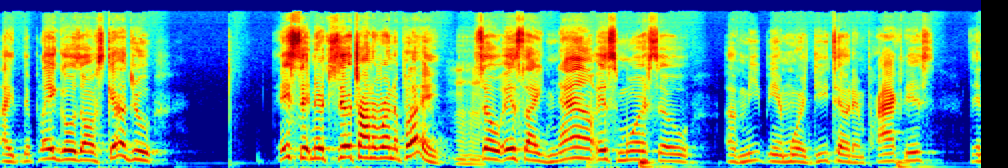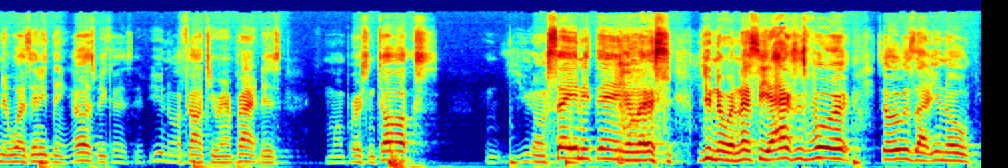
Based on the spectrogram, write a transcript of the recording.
Like the play goes off schedule. They sitting there still trying to run the play. So it's like now it's more so of me being more detailed in practice than it was anything else. Because if you know if Fauci ran practice, one person talks, you don't say anything unless you know unless he asks for it. So it was like you know,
